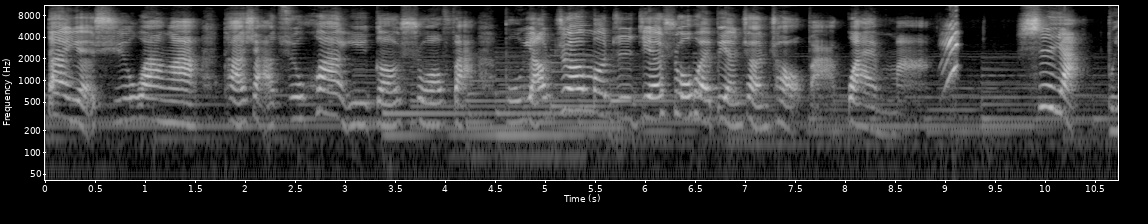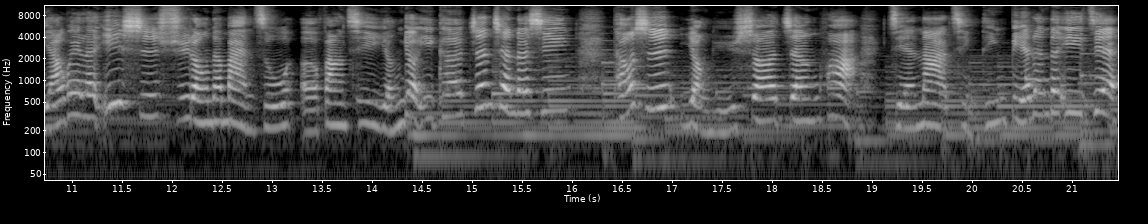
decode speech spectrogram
但也希望啊，他下次换一个说法，不要这么直接说会变成丑八怪嘛。是呀。不要为了一时虚荣的满足而放弃拥有一颗真诚的心，同时勇于说真话，接纳、倾听别人的意见，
